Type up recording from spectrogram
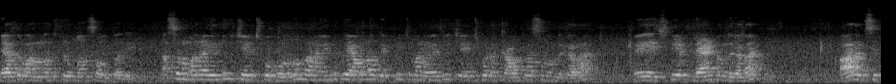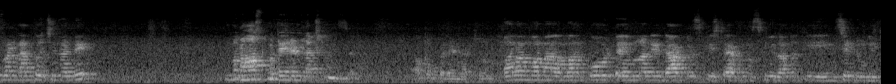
లేకపోతే వన్ మంత్ టూ మంత్స్ అవుతుంది అసలు మనం ఎందుకు చేయించుకోకూడదు మనం ఎందుకు ఎవరినో తెప్పించి మనం ఎందుకు చేయించుకోవడానికి అవకాశం ఉంది కదా హెచ్డిఎఫ్ గ్రాంట్ ఉంది కదా ఆరోగ్య ఫండ్ ఎంత వచ్చిందండి మన హాస్పిటల్ రెండు లక్షలు ఉంది సార్. ముప్పై రెండు లక్షలు మన మన మన కోవిడ్ టైంలో డాక్టర్స్కి స్టాఫ్స్కి వీళ్ళందరికీ ఇన్సెంటివ్లు ఇచ్చారు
